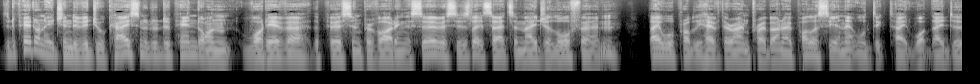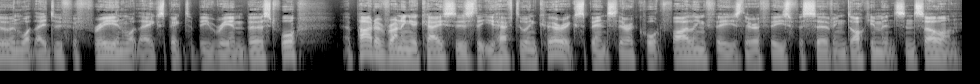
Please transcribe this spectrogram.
It'll depend on each individual case and it'll depend on whatever the person providing the services. Let's say it's a major law firm they will probably have their own pro bono policy, and that will dictate what they do and what they do for free and what they expect to be reimbursed for. A part of running a case is that you have to incur expense. There are court filing fees, there are fees for serving documents, and so on.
